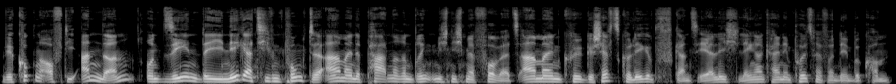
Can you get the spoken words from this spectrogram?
Wir gucken auf die anderen und sehen die negativen Punkte. Ah, meine Partnerin bringt mich nicht mehr vorwärts. Ah, mein Geschäftskollege, pf, ganz ehrlich, länger keinen Impuls mehr von dem bekommen.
